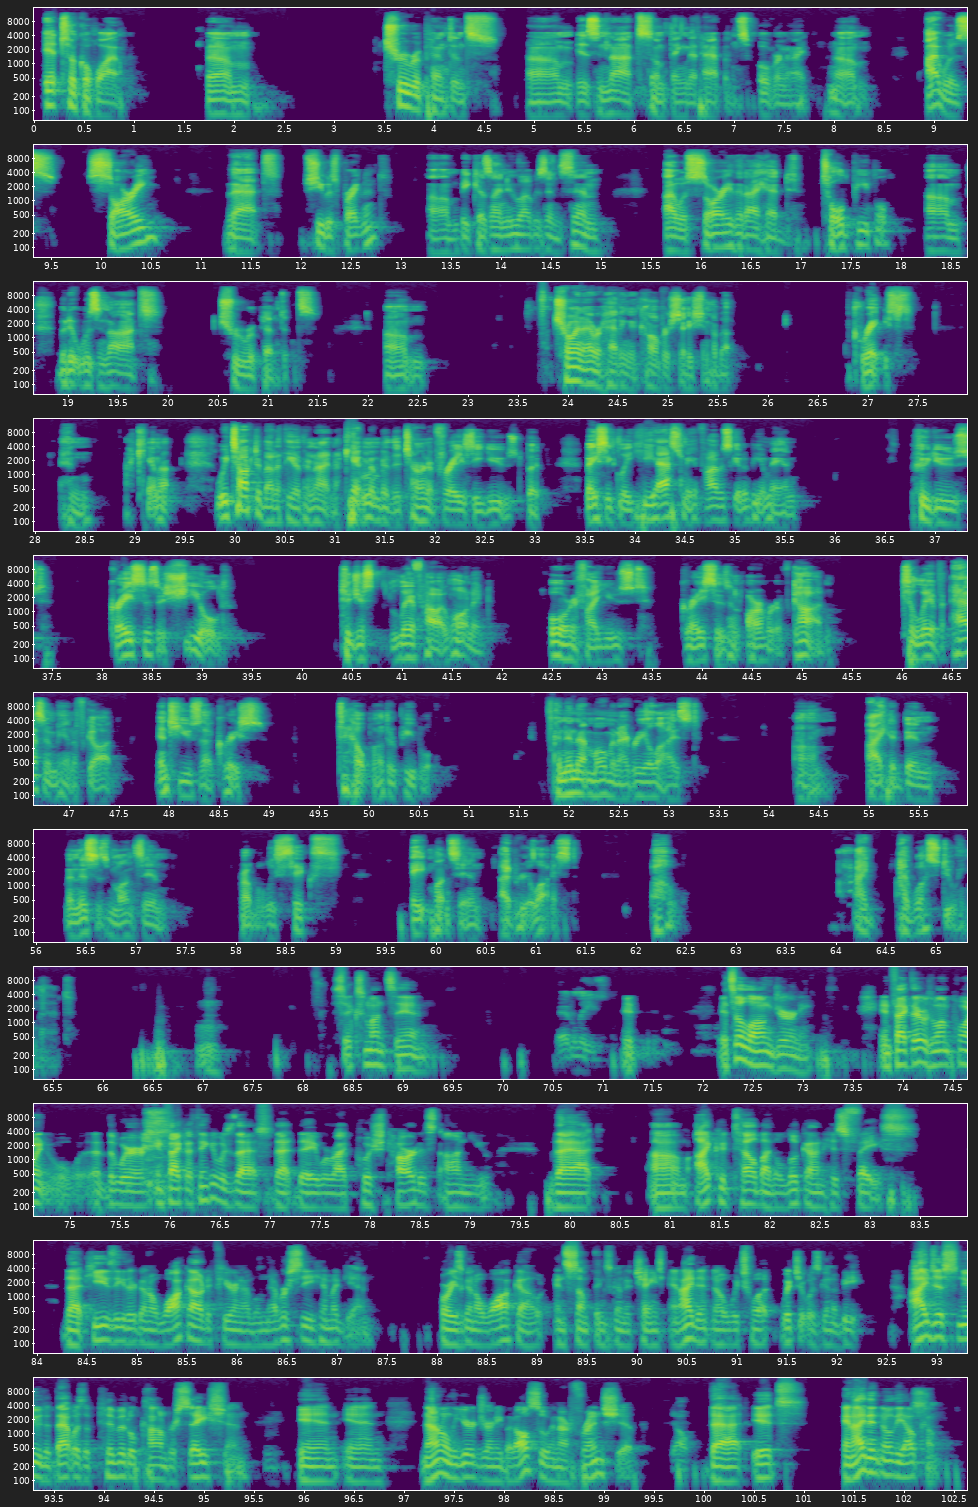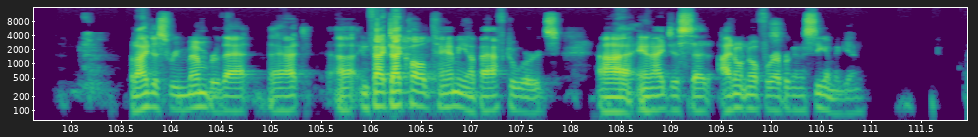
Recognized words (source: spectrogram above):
it took a while. Um, true repentance um, is not something that happens overnight. Um, I was sorry that she was pregnant um, because I knew I was in sin. I was sorry that I had told people, um, but it was not true repentance. Um, Troy and I were having a conversation about grace, and I cannot. We talked about it the other night, and I can't remember the turn of phrase he used, but basically, he asked me if I was going to be a man who used grace as a shield to just live how I wanted, or if I used grace as an armor of God to live as a man of God and to use that grace to help other people. And in that moment, I realized um, I had been, and this is months in, probably six, eight months in, I'd realized, oh, I I was doing that. Six months in, At least. it, it's a long journey. In fact, there was one point uh, where, in fact, I think it was that, that day where I pushed hardest on you that um, I could tell by the look on his face that he's either going to walk out of here and I will never see him again, or he's going to walk out and something's going to change. And I didn't know which what which it was going to be. I just knew that that was a pivotal conversation in in not only your journey but also in our friendship. Yep. That it's and I didn't know the outcome, but I just remember that that. Uh, in fact, I called Tammy up afterwards, uh, and I just said, I don't know if we're ever going to see him again.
